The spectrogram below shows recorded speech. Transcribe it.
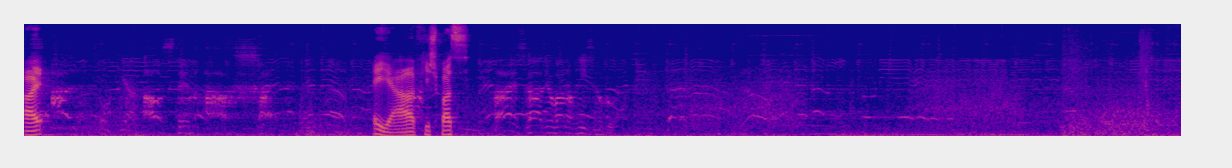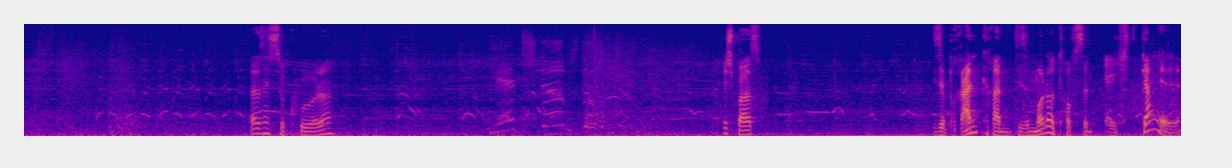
Hi. Hey, ja, viel Spaß. Das ist nicht so cool, oder? Viel Spaß. Diese Brandgranate, diese Molotows sind echt geil.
